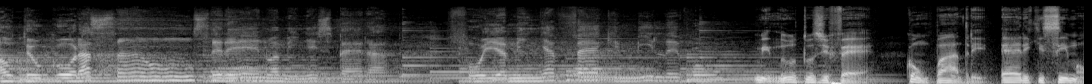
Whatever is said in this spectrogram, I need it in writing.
Ao teu coração sereno, a minha espera foi a minha fé que me levou. Minutos de Fé, com Padre Eric Simon.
